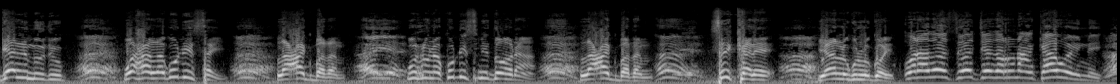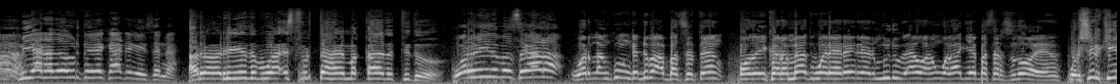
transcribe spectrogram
galmudug waxaa lagu dhisay lacag badan. Wuxuuna ku dhismi doonaa lacag badan. Si kale yaan lagu lugoyn. War adoo soo jeeda runaan kaa weynay miyaan adoo hurdaya kaa dhegaysanaa arooriyadaba waa isfurtahay ma qaadatido. Warriidama sagaara war lankuunka dhibac badsateen oday karameed wareeray reer mudug ah wahan walaajee basarsadoo eh? War shirkii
